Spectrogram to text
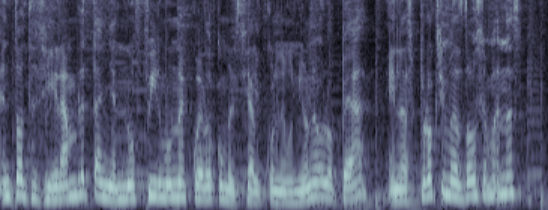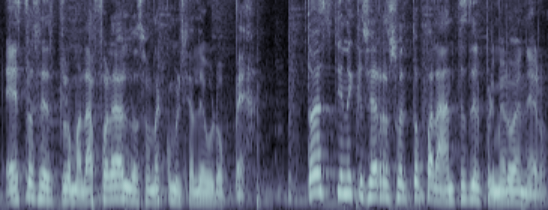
Entonces, si Gran Bretaña no firma un acuerdo comercial con la Unión Europea, en las próximas dos semanas, esta se desplomará fuera de la zona comercial europea. Todo esto tiene que ser resuelto para antes del 1 de enero.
